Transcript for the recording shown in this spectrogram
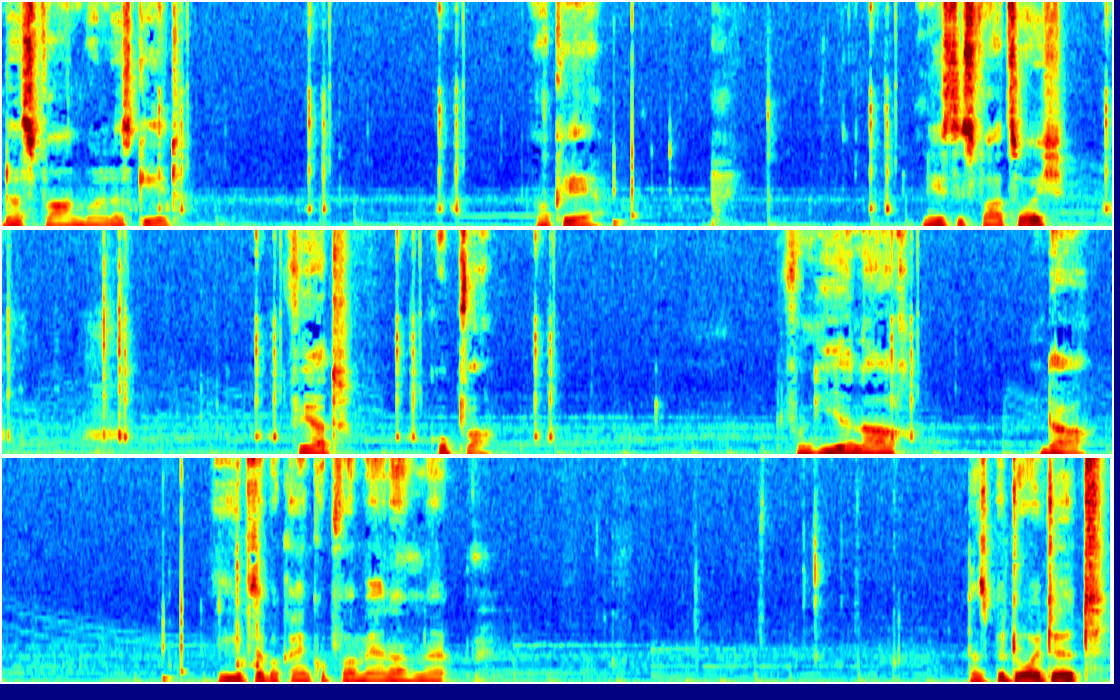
das fahren, weil das geht. Okay. Nächstes Fahrzeug. Pferd. Kupfer. Von hier nach da. Hier gibt es aber kein Kupfer mehr, ne? ne? Das bedeutet,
